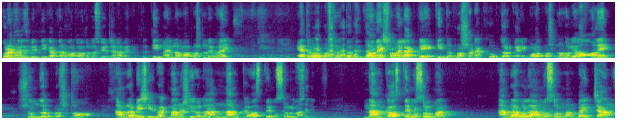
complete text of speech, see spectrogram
কোরআন হাদিস ভিত্তিক আপনার মতামত নসিহত জানাবেন। তো তিন মাইল লম্বা প্রশ্ন রে ভাই। এত বড় প্রশ্ন উত্তর দিতে অনেক সময় লাগবে, কিন্তু প্রশ্নটা খুব দরকারি। বড় প্রশ্ন হলেও অনেক সুন্দর প্রশ্ন। আমরা বেশিরভাগ মানুষই হলাম নামকা অস্তে মুসলমান। নামকা অস্তে মুসলমান। আমরা হলাম মুসলমান বাই চান্স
